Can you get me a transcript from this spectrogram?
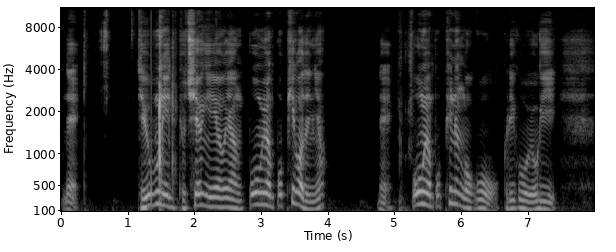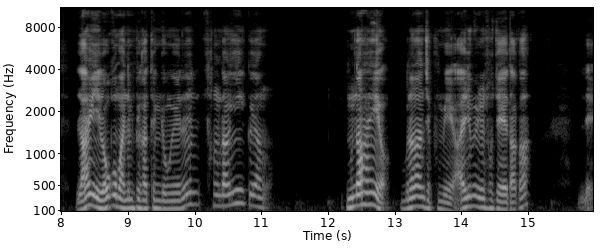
네 대부분이 교체형이에요. 그냥 뽑으면 뽑히거든요. 네, 뽑으면 뽑히는 거고 그리고 여기 라미 로고 만년필 같은 경우에는 상당히 그냥 무난해요. 무난한 제품이에요. 알루미늄 소재에다가 네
